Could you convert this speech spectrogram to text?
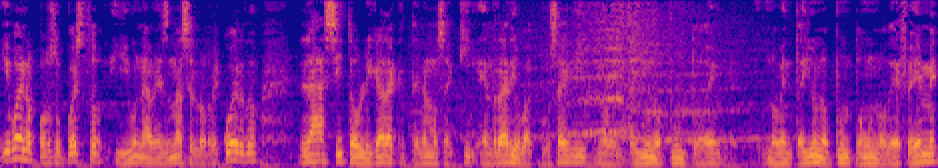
Y bueno, por supuesto, y una vez más se lo recuerdo, la cita obligada que tenemos aquí en Radio Bakusagi 91.1 de FM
